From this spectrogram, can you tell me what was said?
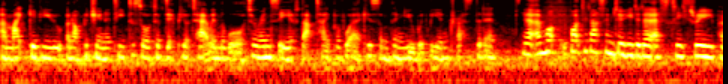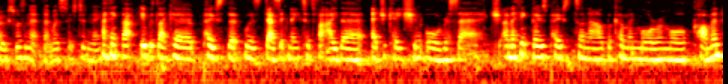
and might give you an opportunity to sort of dip your toe in the water and see if that type of work is something you would be interested in. Yeah, and what what did Asim do? He did a ST3 post, wasn't it? That was didn't he? I think that it was like a post that was designated for either education or research, and I think those posts are now becoming more and more common.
